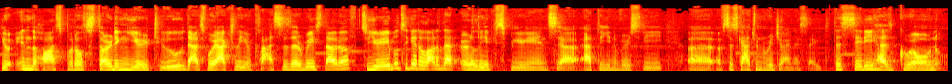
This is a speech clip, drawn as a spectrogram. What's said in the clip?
you're in the hospital starting year two. That's where actually your classes are based out of. So you're able to get a lot of that early experience uh, at the University uh, of Saskatchewan Regina site. The city has grown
